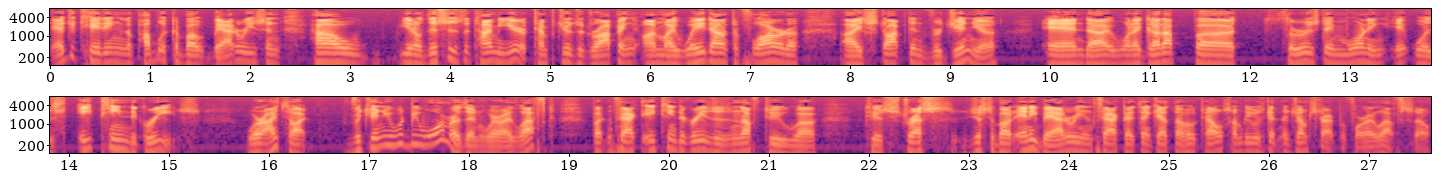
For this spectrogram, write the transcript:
educating the public about batteries and how, you know, this is the time of year. Temperatures are dropping. On my way down to Florida, I stopped in Virginia, and uh, when I got up uh, Thursday morning, it was 18 degrees, where I thought Virginia would be warmer than where I left. But in fact, 18 degrees is enough to uh, to stress just about any battery. In fact, I think at the hotel somebody was getting a jump start before I left. So,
